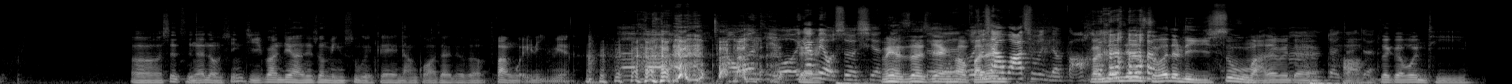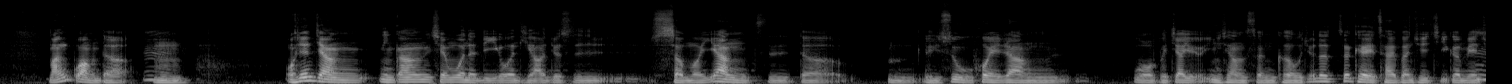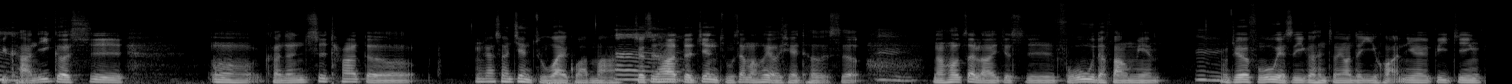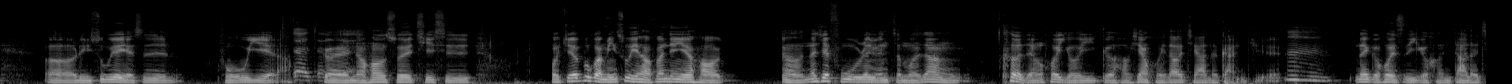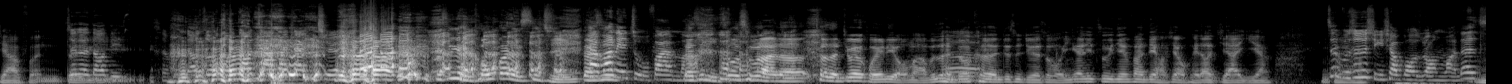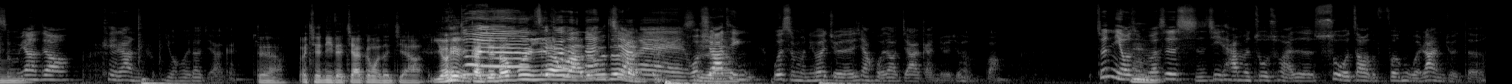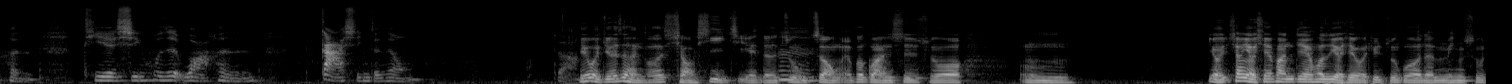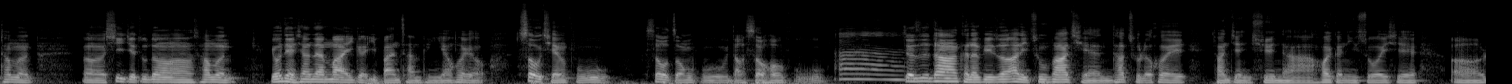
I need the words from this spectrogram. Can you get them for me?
呃，是指那种星级饭店，还是说民宿也可以囊括在这个范围里面？呃、好问题，我 应该没有设限，没有设限哈，我就是要挖出你的宝。反正就是所谓的旅宿嘛，对不对？嗯、对对对。好，这个问题蛮广的。嗯，我先讲你刚刚先问的第一个问题啊，就是什么样子的嗯旅宿会让我比较有印象深刻，我觉得这可以拆分去几个面去看。嗯、一个是，嗯、呃，可能是它的应该算建筑外观嘛，嗯、就是它的建筑上面会有一些特色。嗯，然后再来就是服务的方面。嗯，我觉得服务也是一个很重要的一环，因为毕竟呃，旅宿业也是服务业啦。对对，对。对，然后所以其实我觉得不管民宿也好，饭店也好，呃，那些服务人员怎么让客人会有一个好像回到家的感觉，嗯，那个会是一个很大的加分。这个到底什么叫做回到家的感觉？这是一个很空泛的事情。他帮你煮饭吗？但是你做出来了，客人就会回流嘛。不是很多客人就是觉得说我应该去住一间饭店，好像我回到家一样。这不就是行销包装吗？但是怎么样叫可以让你有回到家的感觉？对啊，而且你的家跟我的家永远感觉都不一样嘛，对不对？哎，我需要听为什么你会觉得像回到家的感觉就很棒。就你有什么是实际他们做出来的塑造的氛围，让你觉得很贴心，或是哇很尬心的那种，对啊。因为我觉得是很多小细节的注重，嗯、不管是说，嗯，有像有些饭店或者有些我去住过的民宿，他们呃细节注重啊，他们有点像在卖一个一般产品一样，会有售前服务。售中服务到售后服务，嗯，就是他可能比如说，啊，你出发前，他除了会传简讯啊，会跟你说一些呃，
